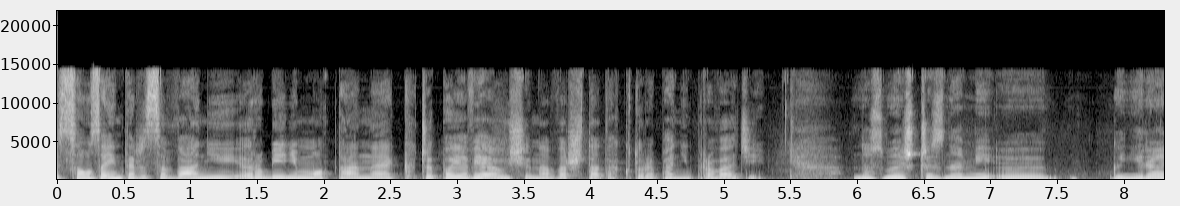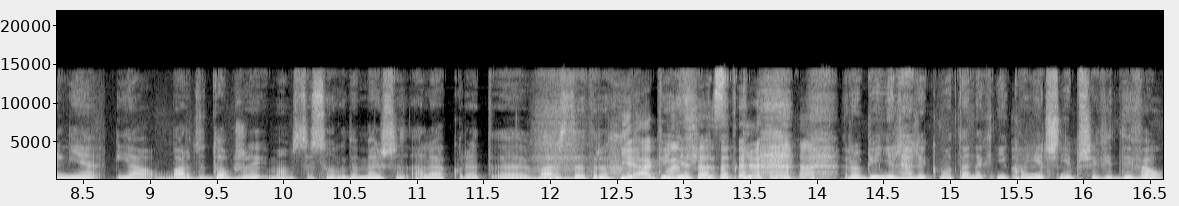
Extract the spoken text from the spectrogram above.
są zainteresowani robieniem motanek, czy pojawiają się na warsztatach, które Pani prowadzi? No z mężczyznami y, Generalnie ja bardzo dobrze mam stosunek do mężczyzn, ale akurat e, warsztat robienia, robienie lalek motanek niekoniecznie przewidywał,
